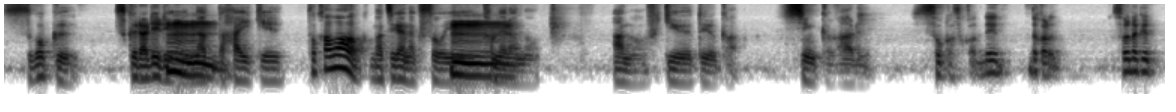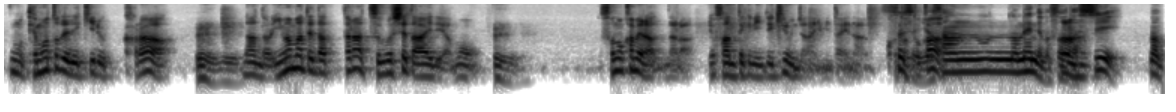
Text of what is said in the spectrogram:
すごく作られるようになった背景とかは間違いなくそういうカメラのあの普及というか進化がある。そうかそうか。でだからそれだけもう手元でできるからうんうん。なんだろう今までだったら潰してたアイデアもうん。そのカメラなら予算的にできるんじゃないみたいなこととか。算の面でもそうだし、まあ、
